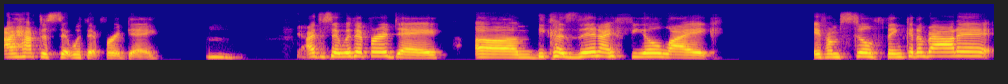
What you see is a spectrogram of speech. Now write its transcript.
I have to sit with it for a day. Mm. Yeah. I have to sit with it for a day um, because then I feel like if I'm still thinking about it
